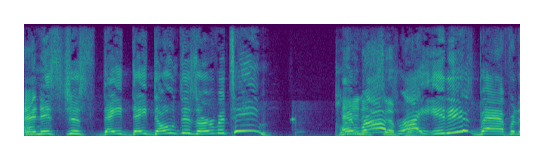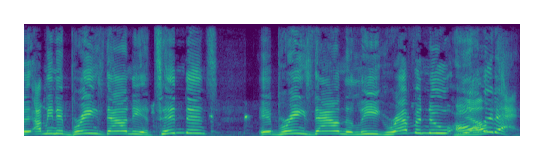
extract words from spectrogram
and it's just they they don't deserve a team. Plain and and Rob's simple. right. It is bad for the. I mean, it brings down the attendance. It brings down the league revenue. All Yep. of that.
